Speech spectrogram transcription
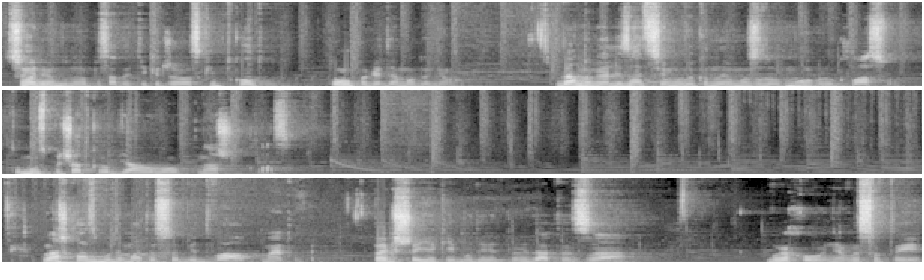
Сьогодні ми будемо писати тільки JavaScript-код, тому перейдемо до нього. Дану реалізацію ми виконуємо за допомогою класу, тому спочатку об'явимо наш клас. Наш клас буде мати собі два методи. Перший, який буде відповідати за враховування висоти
